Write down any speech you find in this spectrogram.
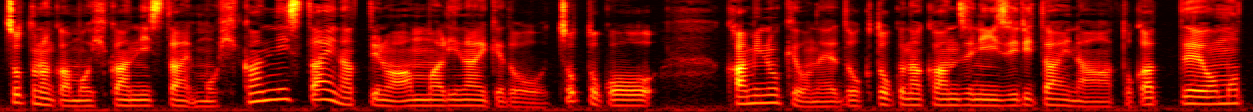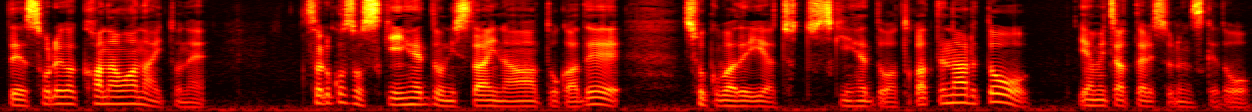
ちょっとなんかもう悲観にしたい。もう悲観にしたいなっていうのはあんまりないけど、ちょっとこう、髪の毛をね、独特な感じにいじりたいなとかって思って、それが叶わないとね、それこそスキンヘッドにしたいなとかで、職場でいや、ちょっとスキンヘッドはとかってなると、辞めちゃったりするんですけど、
